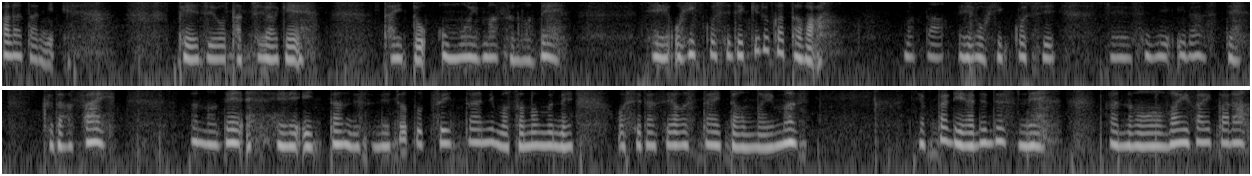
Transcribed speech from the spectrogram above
新たにページを立ち上げたいと思いますので、えー、お引越しできる方はまた、えー、お引越し、えしにいらしてください。なので、え一旦ですねちょっとツイッターにもその旨お知らせをしたいと思います。やっぱりあれですねあの w i f i から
